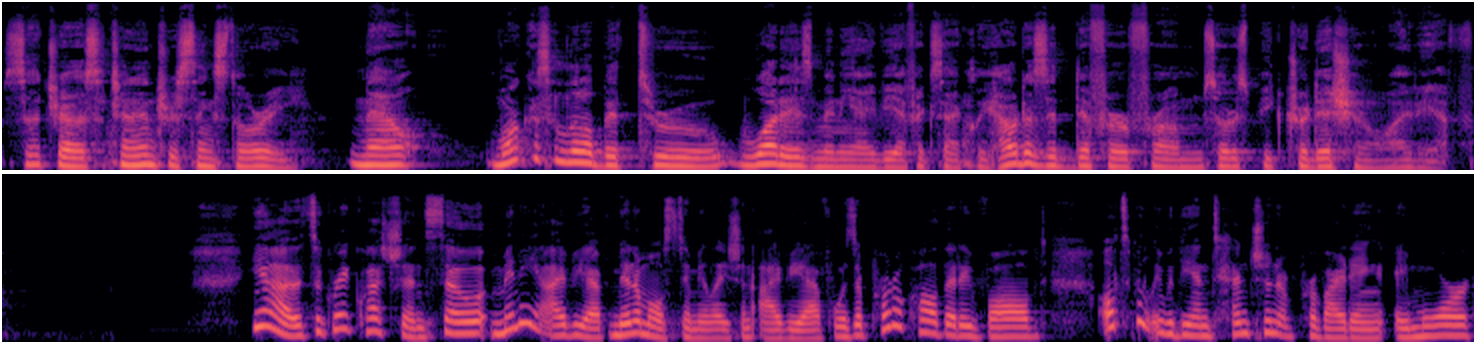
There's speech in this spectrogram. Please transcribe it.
Such a such an interesting story. Now, walk us a little bit through what is mini IVF exactly. How does it differ from, so to speak, traditional IVF? Yeah, that's a great question. So, mini IVF, minimal stimulation IVF, was a protocol that evolved ultimately with the intention of providing a more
